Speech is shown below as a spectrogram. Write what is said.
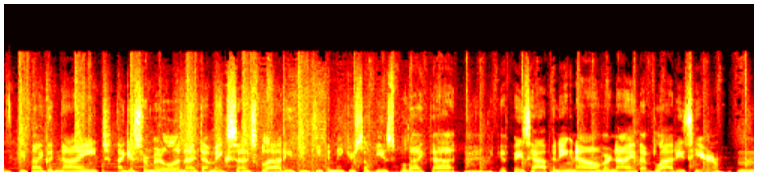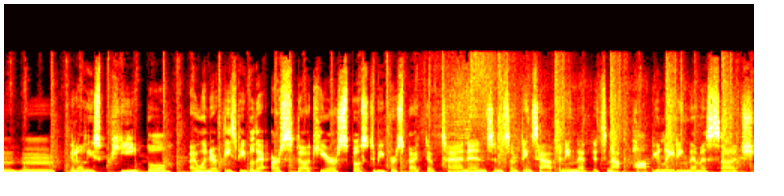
Okay, bye, good night. I guess for middle of the night, that makes sense, Vlad. You think you can make yourself useful like that? The cafe's happening now overnight that Vladdy's here. Mm-hmm. Look at all these people. I wonder if these people that are stuck here are supposed to be prospective tenants and something's happening that it's not populating them as such.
